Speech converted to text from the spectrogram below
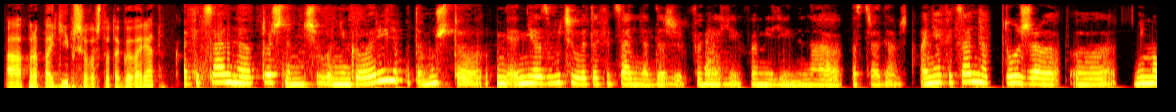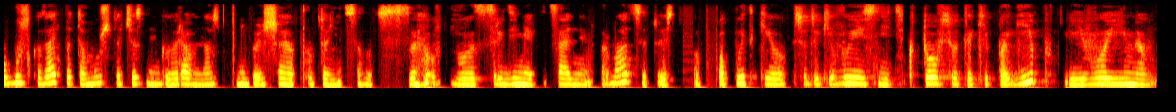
А про погибшего что-то говорят? Официально точно ничего не говорили, потому что не озвучивают официально даже фамилии, фамилии имена пострадавших. А неофициально тоже э, не могу сказать, потому что, честно говоря, у нас небольшая путаница вот с, в, среди неофициальной информации, то есть попытки все-таки выяснить, кто все-таки погиб, и его имя,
